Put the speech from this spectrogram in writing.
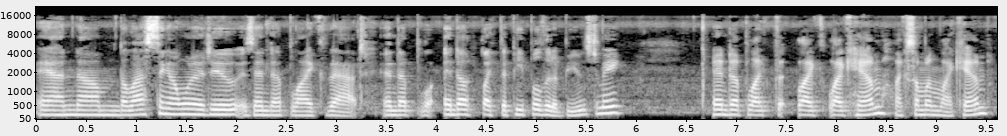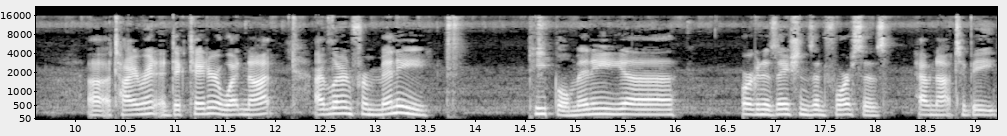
And um, the last thing I want to do is end up like that. End up end up like the people that abused me. End up like the, like like him, like someone like him, uh, a tyrant, a dictator, whatnot. I've learned from many people, many uh, organizations and forces have not to be.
